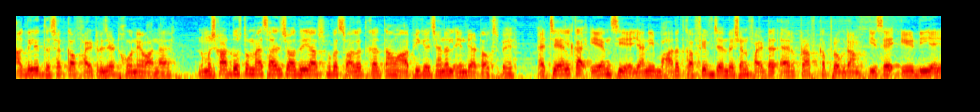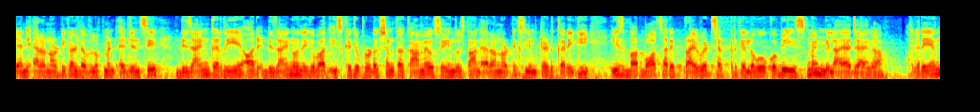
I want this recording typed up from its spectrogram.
अगले दशक का फाइटर जेट होने वाला है। नमस्कार दोस्तों, मैं साहिल चौधरी, आप सबका स्वागत करता हूँ आप ही के चैनल इंडिया टॉक्स पे। एच का ए यानी भारत का फिफ्थ जनरेशन फाइटर एयरक्राफ्ट का प्रोग्राम इसे एडीए यानी एरोनॉटिकल डेवलपमेंट एजेंसी डिज़ाइन कर रही है और डिज़ाइन होने के बाद इसके जो प्रोडक्शन का काम है, उसे हिंदुस्तान एरोनॉटिक्स लिमिटेड करेगी। इस बार बहुत सारे प्राइवेट सेक्टर के लोगों को भी इसमें मिलाया जाएगा। अगर एम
